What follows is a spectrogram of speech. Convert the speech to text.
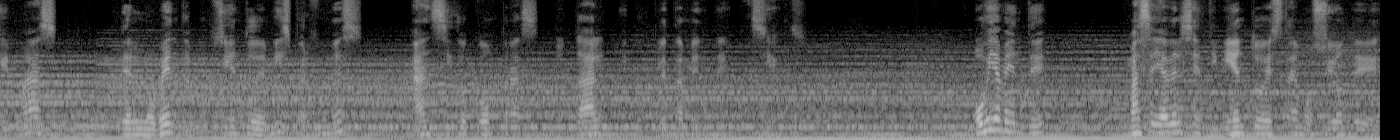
que más del 90% de mis perfumes han sido compras total y completamente ciegas. Obviamente, más allá del sentimiento, esta emoción de,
